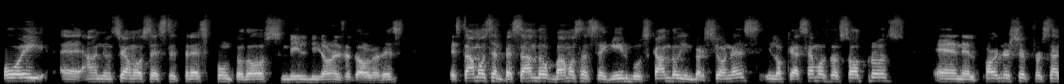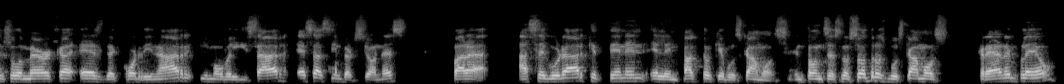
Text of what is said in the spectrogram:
hoy eh, anunciamos este 3.2 mil millones de dólares. Estamos empezando, vamos a seguir buscando inversiones y lo que hacemos nosotros en el Partnership for Central America es de coordinar y movilizar esas inversiones para asegurar que tienen el impacto que buscamos. Entonces, nosotros buscamos crear empleo,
